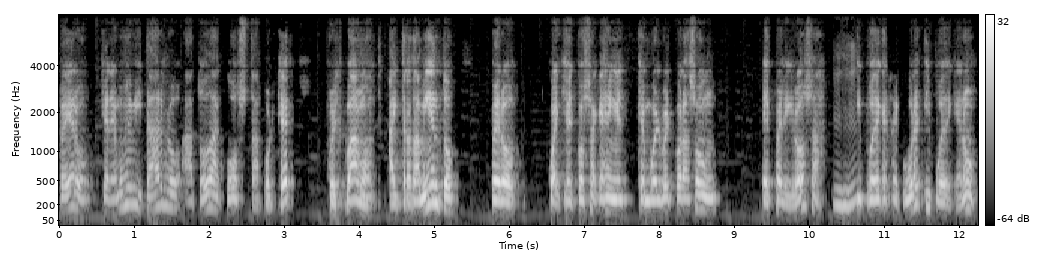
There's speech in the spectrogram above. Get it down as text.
pero queremos evitarlo a toda costa. ¿Por qué? Pues vamos, hay tratamiento, pero cualquier cosa que, es en el, que envuelve el corazón es peligrosa y puede que se cure y puede que no.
